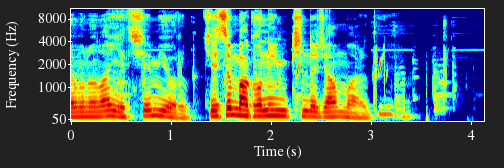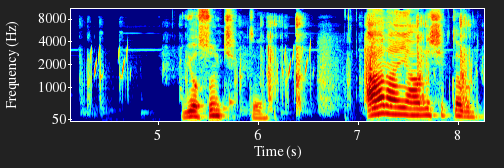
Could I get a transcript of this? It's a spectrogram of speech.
Ben buna lan yetişemiyorum. Kesin bak onun içinde cam vardı. Yosun çıktı. Ana yanlışlıkla vurdum.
